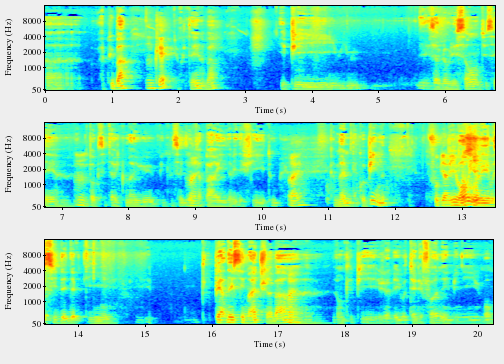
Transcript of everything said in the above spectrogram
à, à Cuba, Ok. écoutez, là-bas. Et puis, les adolescents, tu sais, à Mm. l'époque c'était avec Mahu, puis tout ça, ils Ouais. étaient à Paris, ils avaient des filles et tout, Ouais. quand même des copines. Il faut bien Puis vivre bon, aussi. il y avait aussi des, des petits. Il perdait ses matchs là-bas. Ouais. euh, donc, et puis j'avais eu au téléphone et il me dit Bon,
